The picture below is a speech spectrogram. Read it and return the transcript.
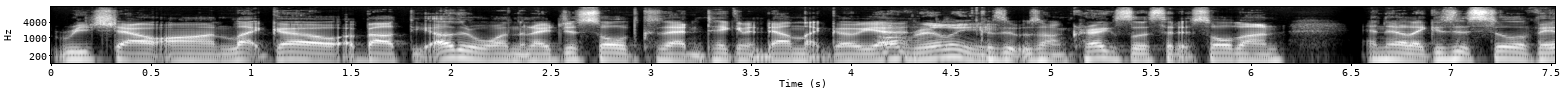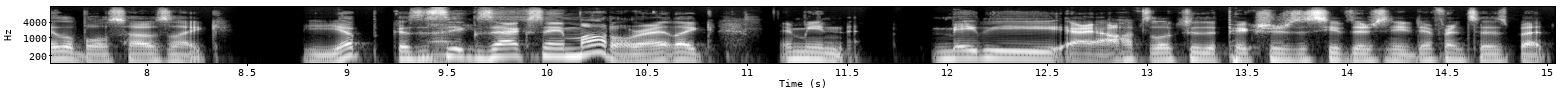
reached out on Letgo about the other one that I just sold because I hadn't taken it down Letgo oh, yet Oh, really? because it was on Craigslist that it sold on. And they're like, "Is it still available?" So I was like, "Yep," because it's the exact same model, right? Like, I mean, maybe I'll have to look through the pictures to see if there's any differences, but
